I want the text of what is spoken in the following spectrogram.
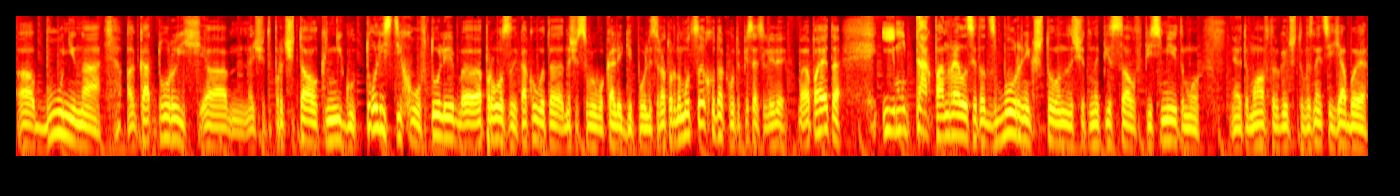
Бунина, а, который, а, значит, прочитал книгу то ли стихов, то ли прозы какого-то, значит, своего коллеги по литературному цеху, да, какого-то писателя или поэта, и ему так понравился этот сборник, что он, значит, написал в письме этому, этому автору, говорит, что, вы знаете, я бы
